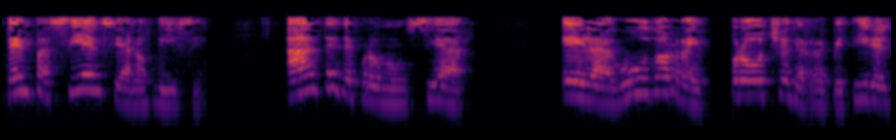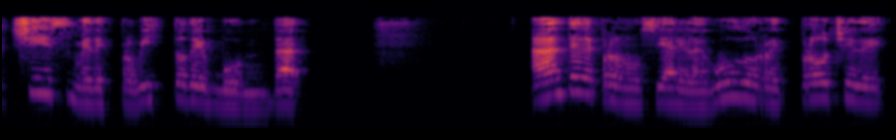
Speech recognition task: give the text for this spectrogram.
Ten paciencia, nos dice, antes de pronunciar el agudo reproche de repetir el chisme desprovisto de bondad. Antes de pronunciar el agudo reproche de,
